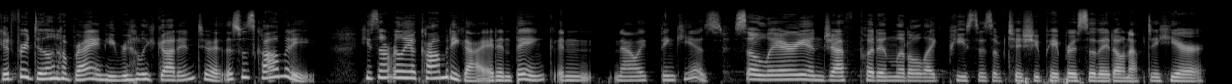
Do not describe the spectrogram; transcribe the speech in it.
good for Dylan O'Brien. He really got into it. This was comedy. he's not really a comedy guy, I didn't think. And now I think he is. So Larry and Jeff put in little like pieces of tissue paper so they don't have to hear.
